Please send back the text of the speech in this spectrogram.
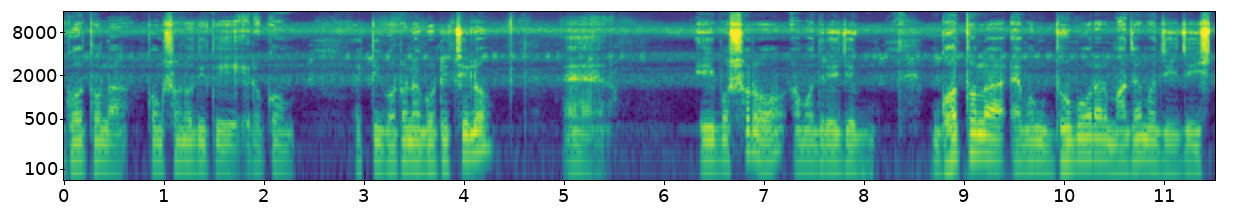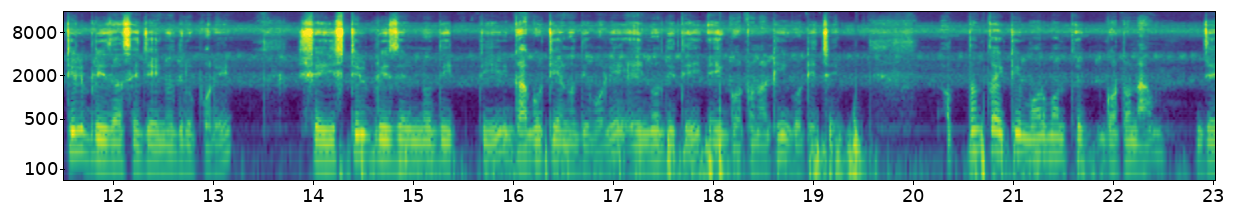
গতলা কংস নদীতে এরকম একটি ঘটনা ঘটেছিল। এই বছরও আমাদের এই যে গতলা এবং ধুবরার মাঝামাঝি যে স্টিল ব্রিজ আছে যে নদীর উপরে, সেই স্টিল ব্রিজের নদীটি গাগটিয়া নদী বলে এই নদীতে এই ঘটনাটি ঘটেছে। অত্যন্ত একটি মর্মান্তিক ঘটনা। যে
